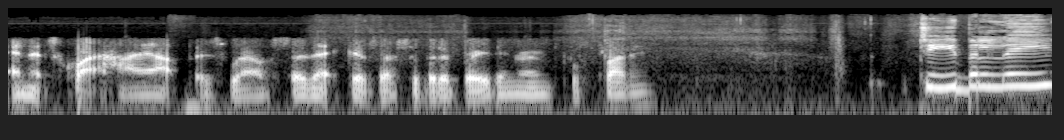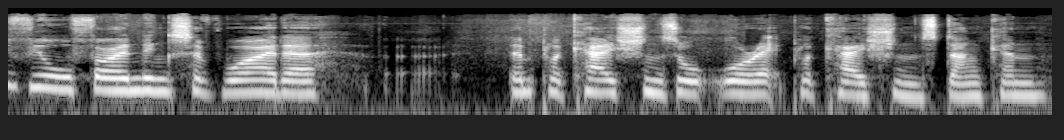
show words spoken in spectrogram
And it's quite high up as well. So that gives us a bit of breathing room for flooding. Do you believe your findings have wider implications or, or applications, Duncan?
